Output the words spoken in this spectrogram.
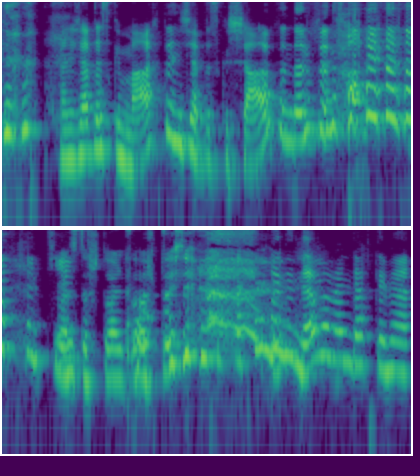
und ich habe das gemacht und ich habe das geschafft und dann fünf Euro. Warst du stolz auf dich? und in dem Moment dachte ich mir,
